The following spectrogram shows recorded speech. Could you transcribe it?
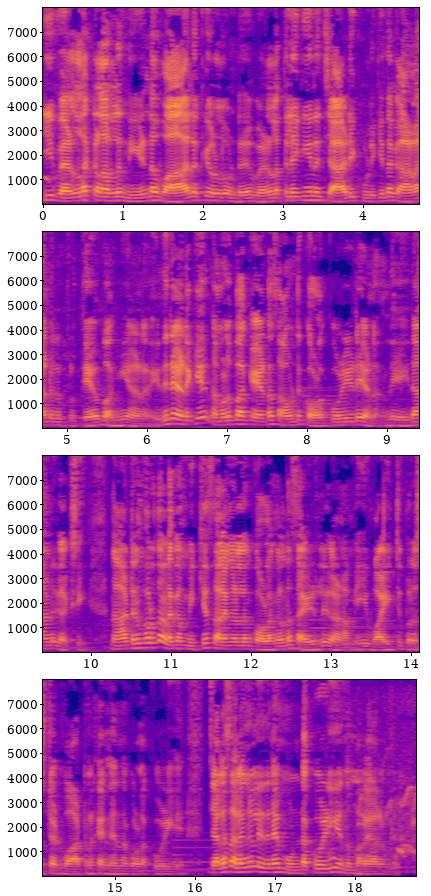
ഈ വെള്ള കളറിൽ നീണ്ട വാലൊക്കെ ഉള്ളതുകൊണ്ട് വെള്ളത്തിലേക്ക് ഇങ്ങനെ ചാടി കുളിക്കുന്ന കാണാൻ ഒരു പ്രത്യേക ഭംഗിയാണ്. ഇതിനിടയ്ക്ക് നമ്മളിപ്പോൾ ആ കേട്ട സൗണ്ട് കുളക്കോഴിയുടെയാണ്. ഇതാണ് കക്ഷി. നാട്ടിൻ പുറത്തടക്കം മിക്ക സ്ഥലങ്ങളിലും കുളങ്ങളുടെ സൈഡിൽ കാണാം. ഈ വൈറ്റ് ബ്രസ്റ്റഡ് വാട്ടർ ഹെൻ എന്ന കുളക്കോഴിയെ. ചില സ്ഥലങ്ങളിൽ ഇതിനെ മുണ്ടക്കോഴി എന്നും പറയാറുണ്ട്.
